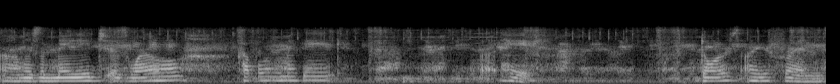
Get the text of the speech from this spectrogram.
Um, there's a mage as well. A couple of them, I think. But hey, doors are your friends.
